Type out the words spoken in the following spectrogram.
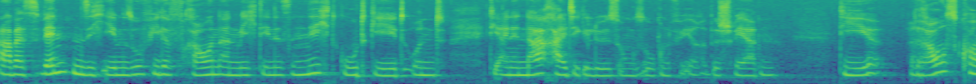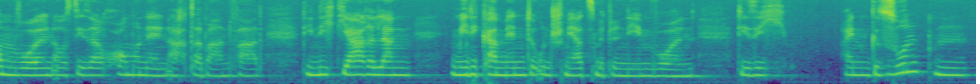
Aber es wenden sich eben so viele Frauen an mich, denen es nicht gut geht und die eine nachhaltige Lösung suchen für ihre Beschwerden, die rauskommen wollen aus dieser hormonellen Achterbahnfahrt, die nicht jahrelang Medikamente und Schmerzmittel nehmen wollen, die sich einen gesunden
